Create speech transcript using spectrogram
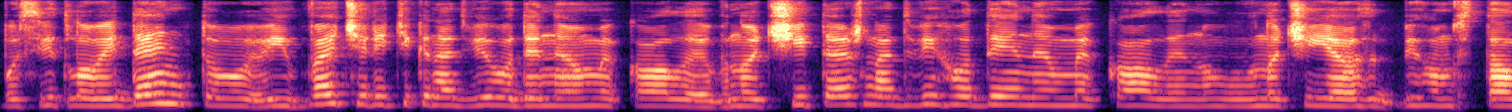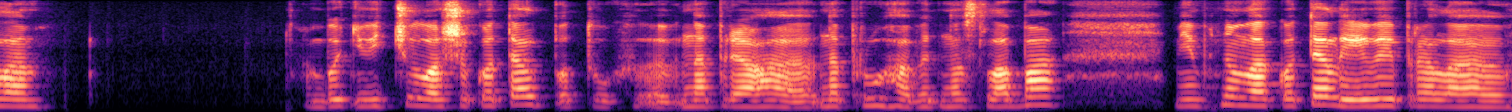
Бо світловий день, то і ввечері тільки на дві години вмикали, вночі теж на дві години вмикали. Ну, вночі я бігом встала, бо відчула, що котел потух, напряга, напруга, видно, слаба. Вімкнула котел і випрала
